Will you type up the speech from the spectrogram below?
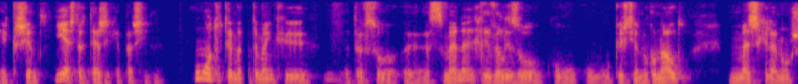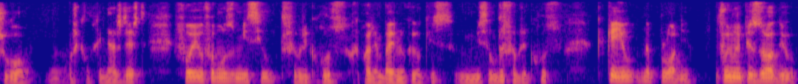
é crescente e é estratégica para a China. Um outro tema também que atravessou eh, a semana, rivalizou com o Cristiano Ronaldo, mas se calhar não chegou aos calcanhares deste, foi o famoso míssil de fabrico russo. Reparem bem no que eu disse, um míssil de fabrico russo que caiu na Polónia. Foi um episódio,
